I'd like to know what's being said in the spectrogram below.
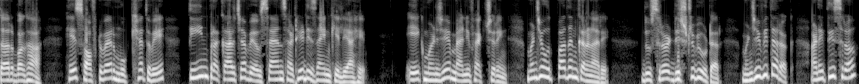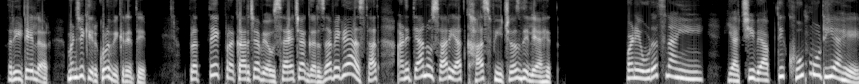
तर बघा हे सॉफ्टवेअर मुख्यत्वे तीन प्रकारच्या व्यवसायांसाठी डिझाईन केले आहे. एक म्हणजे मॅन्युफॅक्चरिंग म्हणजे उत्पादन करणारे. दुसरं डिस्ट्रीब्युटर म्हणजे वितरक. आणि तिसरं रिटेलर म्हणजे किरकोळ विक्रेते. प्रत्येक प्रकारच्या व्यवसायाच्या गरजा वेगळ्या असतात आणि त्यानुसार यात खास फीचर्स दिले आहेत. पण एवढंच नाही याची व्याप्ती खूप मोठी आहे.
